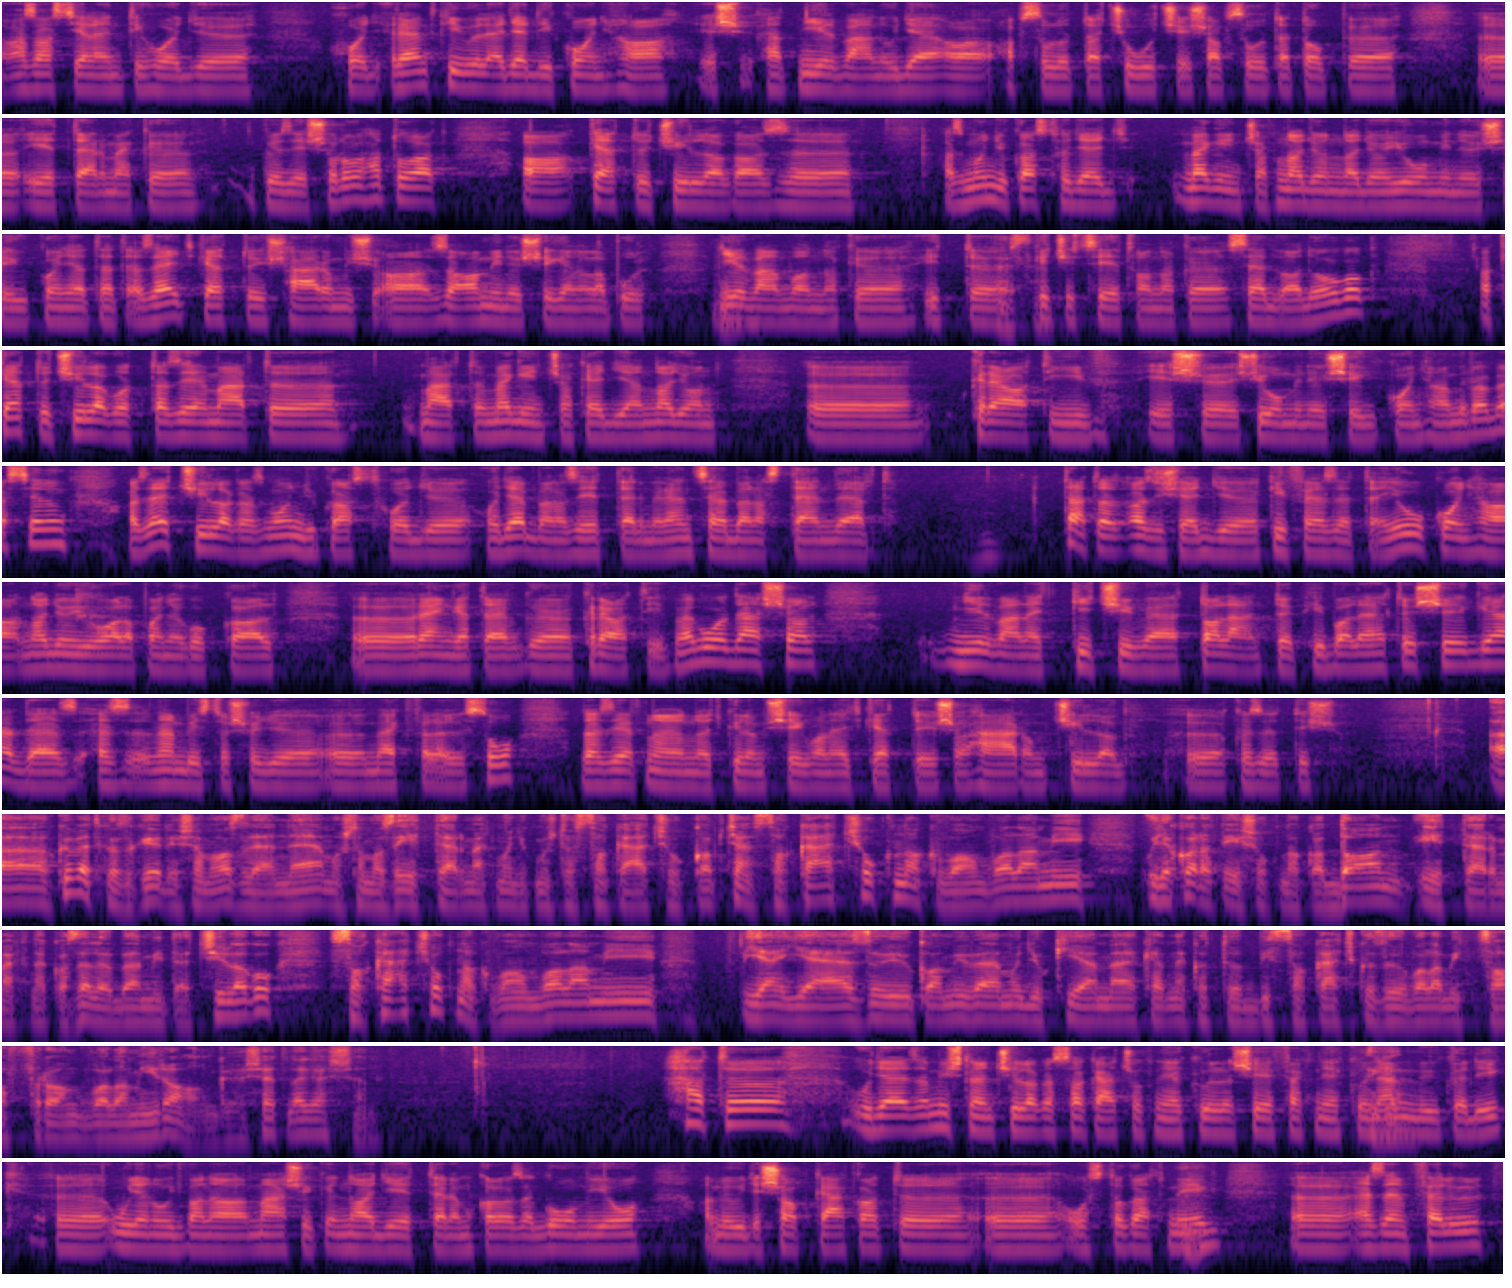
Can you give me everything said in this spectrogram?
az azt jelenti, hogy hogy rendkívül egyedi konyha, és hát nyilván ugye a, abszolút a csúcs és abszolút a top ö, ö, éttermek ö, közé sorolhatóak. A kettő csillag az, ö, az mondjuk azt, hogy egy megint csak nagyon-nagyon jó minőségű konyha, tehát az egy, kettő és három is az a minőségen alapul. Mhm. Nyilván vannak ö, itt Persze. kicsit szét vannak ö, szedve a dolgok. A kettő csillagot azért már, már megint csak egy ilyen nagyon kreatív és, és jó minőségi konyha, amiről beszélünk. Az egy csillag az mondjuk azt, hogy, hogy ebben az éttermi rendszerben a standard. Tehát az, az is egy kifejezetten jó konyha, nagyon jó alapanyagokkal, rengeteg kreatív megoldással, nyilván egy kicsivel, talán több hiba lehetőséggel, de ez, ez nem biztos, hogy megfelelő szó, de azért nagyon nagy különbség van egy, kettő és a három csillag között is. A következő kérdésem az lenne, most nem az éttermek, mondjuk most a szakácsok kapcsán, szakácsoknak van valami, ugye karatésoknak a dan, éttermeknek az előbb említett csillagok, szakácsoknak van valami ilyen jelzőjük, amivel mondjuk kiemelkednek a többi szakács közül valami cafrang, valami rang esetlegesen? Hát ugye ez a Michelin csillag a szakácsok nélkül, a séfek nélkül Igen. nem működik. Ugyanúgy van a másik nagy étterem, az a Gómió, ami ugye sapkákat osztogat még uh-huh. ezen felül.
